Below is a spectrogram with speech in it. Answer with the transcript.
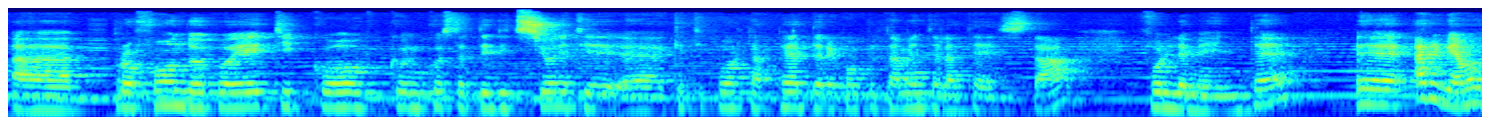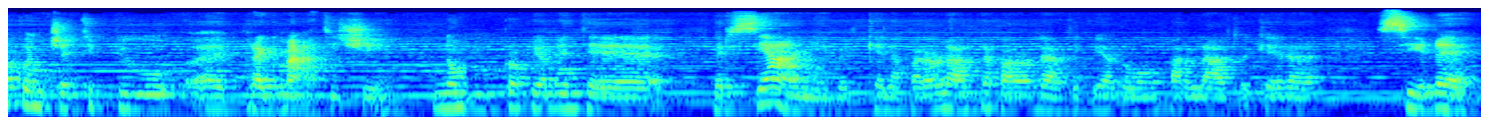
uh, profondo e poetico, con questa dedizione ti, uh, che ti porta a perdere completamente la testa, follemente, eh, arriviamo a concetti più eh, pragmatici, non propriamente persiani, perché la parola, l'altra parola di cui avevamo parlato, che era sire,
